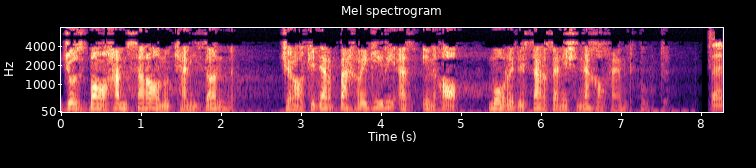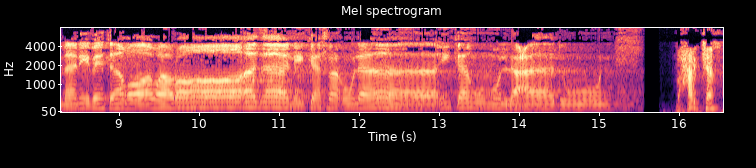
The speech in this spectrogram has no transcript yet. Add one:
جز با همسران و کنیزان چرا که در بهرهگیری از اینها مورد سرزنش نخواهند بود. فمن ابتغى وراء ذلك فأولئك هم العادون. و هر کس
